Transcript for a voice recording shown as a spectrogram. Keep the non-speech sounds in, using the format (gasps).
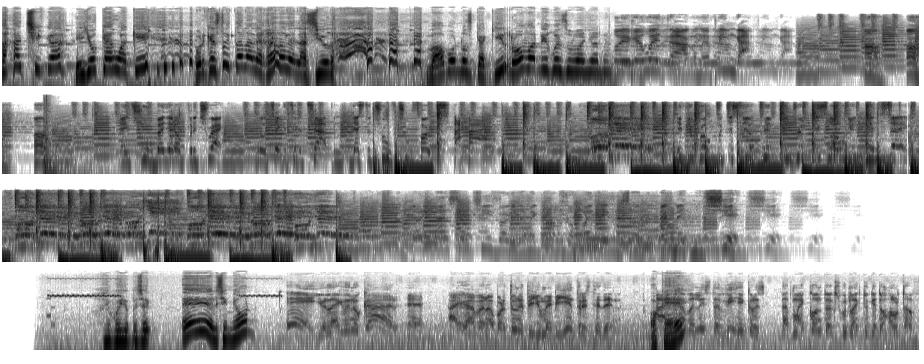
Ah, chica. ¿Y yo qué hago aquí? (laughs) ¿Por qué estoy tan alejado de la ciudad? (laughs) Vámonos que aquí roban, hijo de su mañana. Oye, qué vuelta, come pinga. Uh, uh, uh. Hey, true, bet that up for the track. You know, take it to the top, and that's the truth. Truth hurts. (laughs) oh, yeah. If you broke, but you're still pimping, Ay, güey, yo pensé. ¡Eh, el Simeón! Hey, you like the new car? I have an opportunity you may be interested in. Okay. I have a list of vehicles that my contacts would like to get a hold of.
